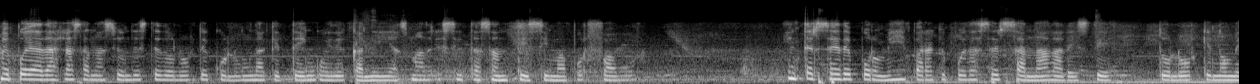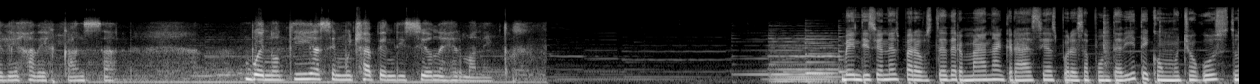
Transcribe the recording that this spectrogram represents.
me pueda dar la sanación de este dolor de columna que tengo y de canillas. Madrecita Santísima, por favor. Intercede por mí para que pueda ser sanada de este dolor que no me deja descansar. Buenos días y muchas bendiciones, hermanitos. Bendiciones para usted, hermana. Gracias por esa puntadita y con mucho gusto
